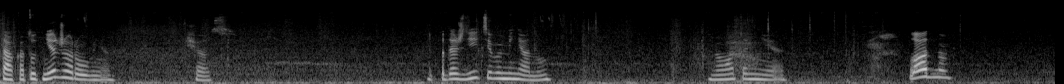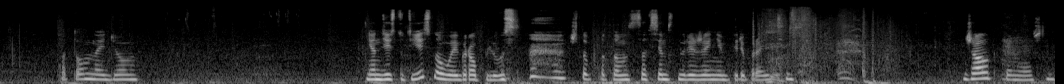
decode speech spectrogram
Так, а тут нет жаровни? Сейчас. Да подождите вы меня, ну. Ну это не. Ладно. Потом найдем. Я надеюсь, тут есть новая игра плюс, чтобы потом со всем снаряжением перепройти. Жалко, конечно.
